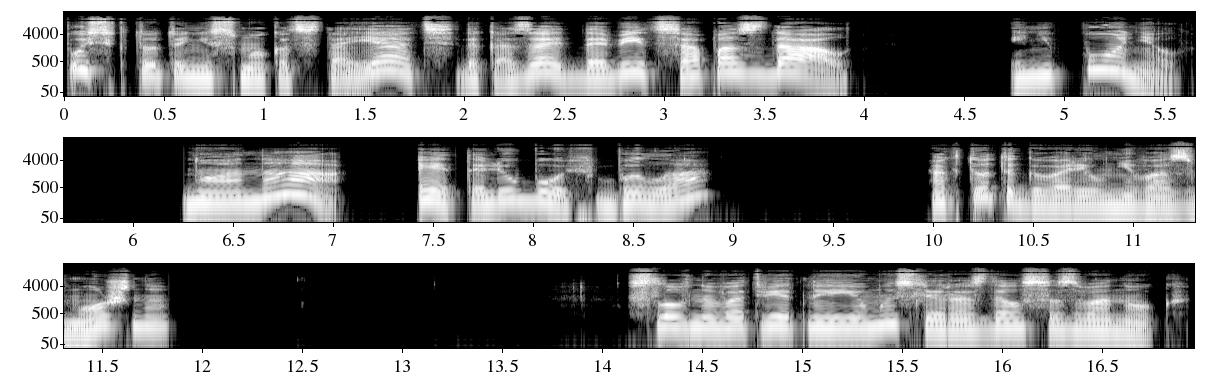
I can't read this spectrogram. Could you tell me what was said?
Пусть кто-то не смог отстоять, доказать, добиться, опоздал и не понял — но она, эта любовь, была, а кто-то говорил невозможно. Словно в ответ на ее мысли раздался звонок.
